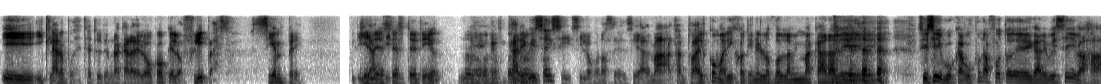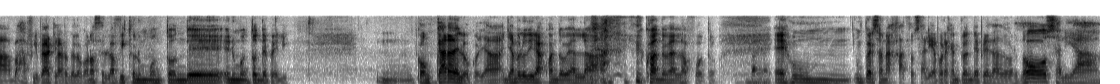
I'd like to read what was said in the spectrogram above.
Y, claro, pues este tío tiene una cara de loco que lo flipas, siempre. ¿Quién es este tío? No lo eh, conozco. Gary Busey sí, sí lo conoces. Sí, además, tanto a él como al hijo tienen los dos la misma cara de. sí, sí, busca, busca una foto de Gary Busey y vas a, vas a flipar, claro que lo conoces. Lo has visto en un montón de, en un montón de pelis. Mm, con cara de loco, ya, ya me lo dirás cuando veas la, cuando veas la foto. Es un, un personajazo. Salía, por ejemplo, en Depredador 2, salía.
